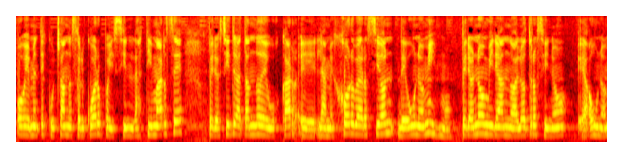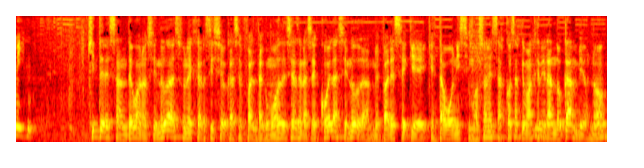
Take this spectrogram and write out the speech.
obviamente escuchándose el cuerpo y sin lastimarse, pero sí tratando de buscar eh, la mejor versión de uno mismo, pero no mirando a al otro, sino eh, a uno mismo. Qué interesante. Bueno, sin duda es un ejercicio que hace falta. Como vos decías en las escuelas, sin duda, me parece que, está buenísimo. Son esas cosas que van generando cambios, ¿no?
